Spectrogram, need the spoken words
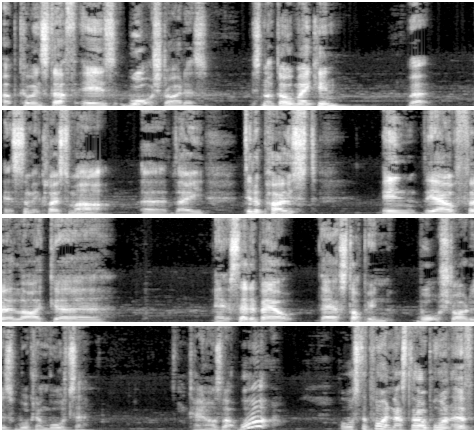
upcoming stuff is Water Striders. It's not gold making, but it's something close to my heart. Uh, they did a post in the alpha like uh, it said about they are stopping water striders walking on water. Okay, and I was like, what? What's the point? That's the whole point of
